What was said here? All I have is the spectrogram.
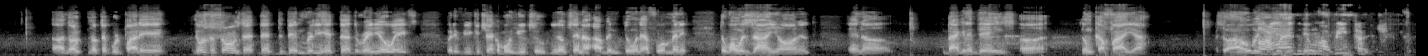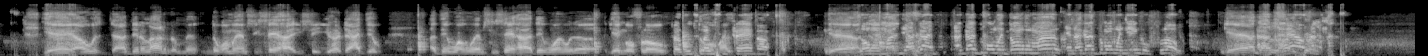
uh, No, no Te Culparé. Those are songs that, that didn't really hit the, the radio waves. But if you can check them on YouTube, you know what I'm saying? I, have been doing that for a minute. The one with Zion and and uh, back in the days, uh, Nunca Falla. So I always. Oh, I'm gonna have to do my research. Yeah, I always I did a lot of them, man. The one with MC Ceja, you see, you heard that. I did I did one with MC Ceja. I did one with uh Ñengo Flow. So this Don MC Ceja. Yeah. Don Omar, yeah, I got I got the one with Don Omar and I got the one with Ñengo Flow. Yeah, I got a lot of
